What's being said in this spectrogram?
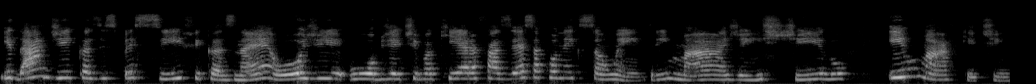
e dar dicas específicas, né? Hoje o objetivo aqui era fazer essa conexão entre imagem, estilo e o marketing,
